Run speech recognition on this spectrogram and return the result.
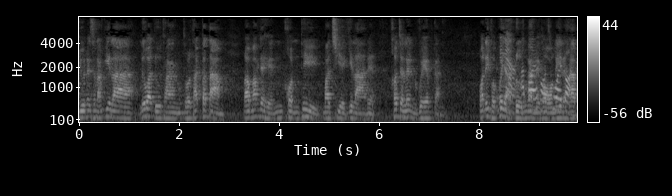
อยู่ในสนามกีฬา หรือว่าดูทางโทรทัศน์ก็ตาม เรามักจะเห็นคนที่มาเชียร์กีฬาเนี่ยเขาจะเล่นเวฟกัน วันนี้ผมก็อยากดูเหมือนกันในฮอลล์นี้นะครับ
